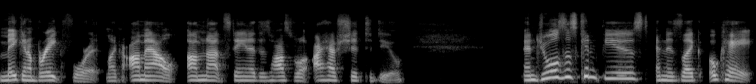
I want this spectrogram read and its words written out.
making a break for it. Like, I'm out. I'm not staying at this hospital. I have shit to do. And Jules is confused and is like, okay,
